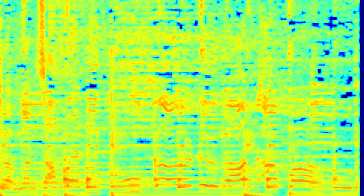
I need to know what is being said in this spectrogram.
Jangan sampai ditukar dengan apa pun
